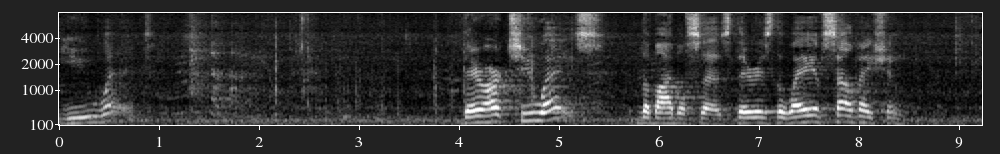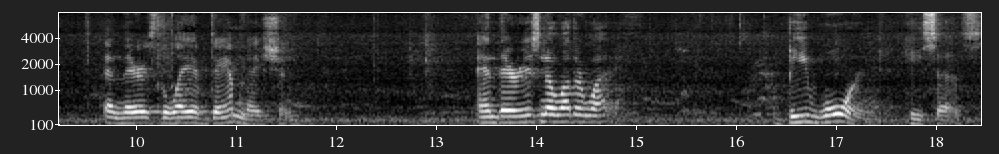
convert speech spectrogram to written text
you went. There are two ways, the Bible says. There is the way of salvation, and there is the way of damnation. And there is no other way. Be warned, he says.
